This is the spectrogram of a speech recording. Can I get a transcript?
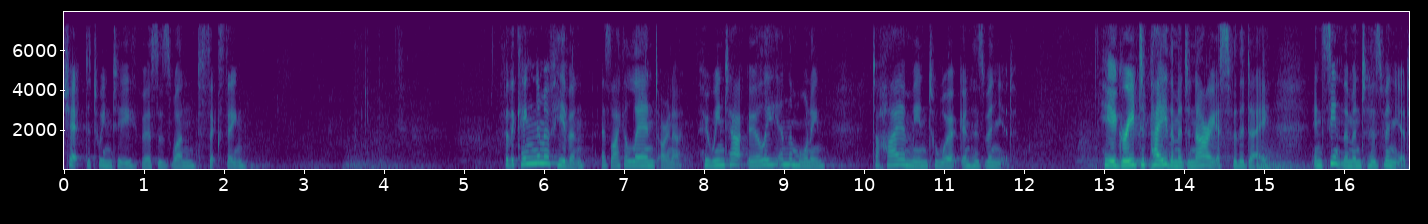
chapter 20, verses 1 to 16. For the kingdom of heaven is like a landowner who went out early in the morning to hire men to work in his vineyard. He agreed to pay them a denarius for the day and sent them into his vineyard.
